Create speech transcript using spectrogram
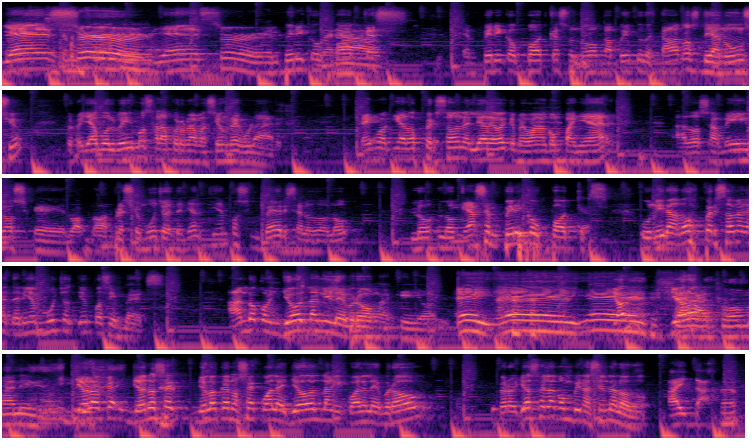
Yes, sir. Yes, sir. Empírico. Podcast. Empírico Podcast, un nuevo capítulo. Estábamos de anuncio, pero ya volvimos a la programación regular. Tengo aquí a dos personas el día de hoy que me van a acompañar. A dos amigos que lo, lo aprecio mucho, que tenían tiempo sin verse. Lo, lo, lo, lo que hace Empírico Podcast. Unir a dos personas que tenían mucho tiempo sin verse. Ando con Jordan y LeBron aquí hoy. ¡Ey, ey, ey! Yo- yo lo-. Yo lo que yo no sé, yo lo que no sé cuál es Jordan y cuál es LeBron, pero yo soy la combinación de los dos. Ahí está.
